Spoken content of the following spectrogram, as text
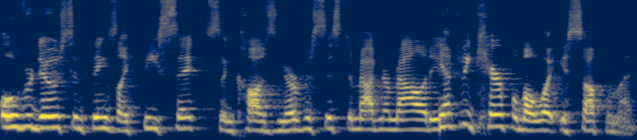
overdosed in things like B6 and caused nervous system abnormality. You have to be careful about what you supplement.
